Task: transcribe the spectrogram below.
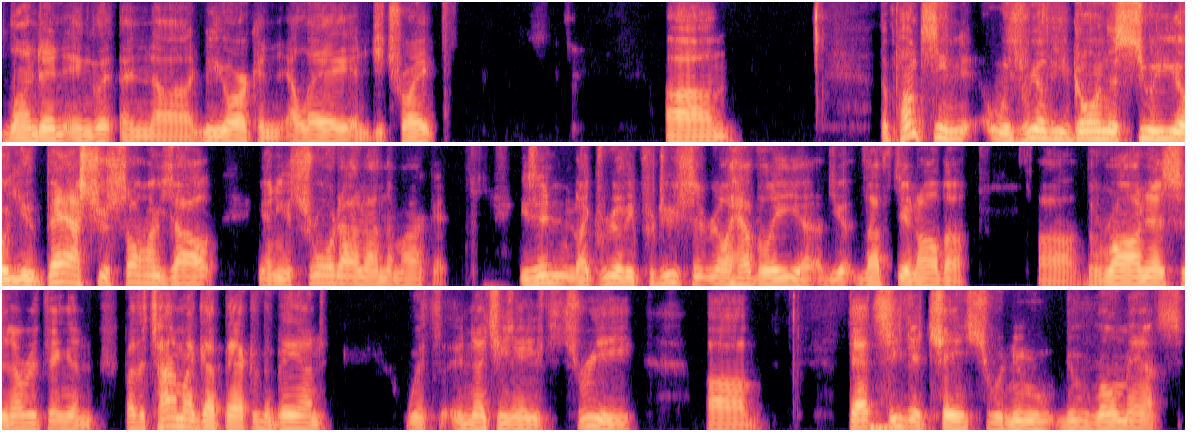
London, England, and uh, New York, and L.A. and Detroit, um, the punk scene was really you go in the studio, you bash your songs out, and you throw it out on the market you didn't like really produce it real heavily. Uh, you left in all the uh, the rawness and everything. And by the time I got back in the band with in 1983, um, that scene had changed to a new new romance,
